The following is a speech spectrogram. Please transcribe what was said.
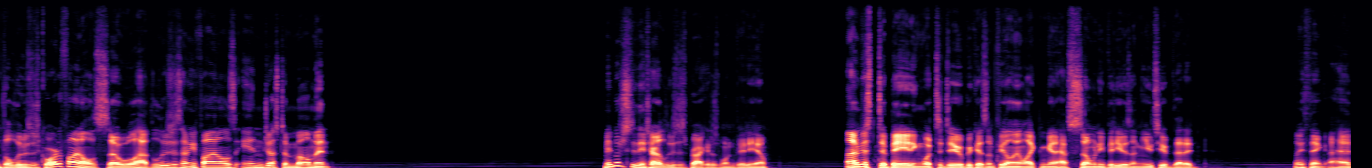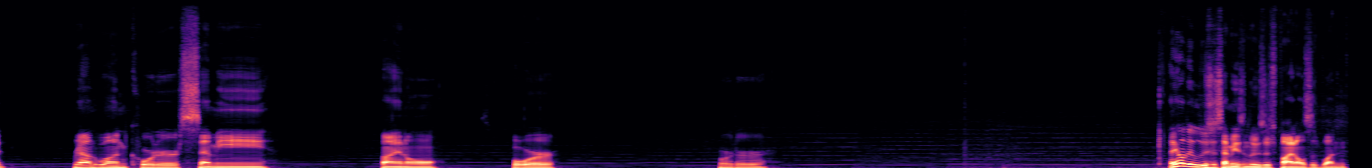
the losers quarterfinals. So we'll have the losers semifinals in just a moment. Maybe I'll just do the entire losers bracket as one video. I'm just debating what to do because I'm feeling like I'm going to have so many videos on YouTube that I... Let me think. I had round one, quarter, semi, final, four, quarter... I think I'll do losers semis and losers finals as one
